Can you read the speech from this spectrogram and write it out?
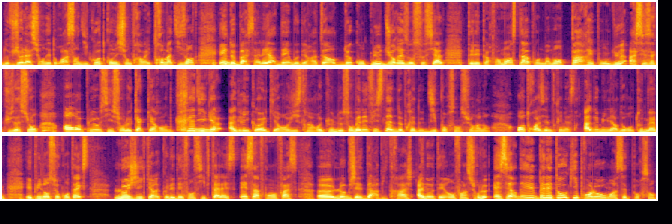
de violation des droits syndicaux, de conditions de travail traumatisantes et de bas salaire des modérateurs de contenu du réseau social. Téléperformance n'a pour le moment pas répondu à ces accusations. En repli aussi sur le CAC 40, Crédit Agricole qui a enregistré un recul de son bénéfice net de près de 10% sur un an au troisième trimestre à 2 milliards d'euros tout de même. Et puis dans ce contexte, logique hein, que les défensifs Thales et Safran fassent euh, l'objet d'arbitrage. À noter enfin sur le SRD, Beneteau qui prend l'eau, moins 7%.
